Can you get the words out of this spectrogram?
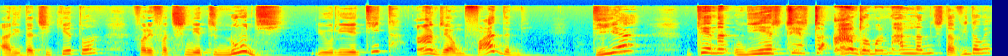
ary hitantsika eto fa rehefa tsy nety nody io ry Hetita, Andry amin'ny vadiny, Dia tena nieritreritra andro aman'alina mihitsy Davida hoe,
